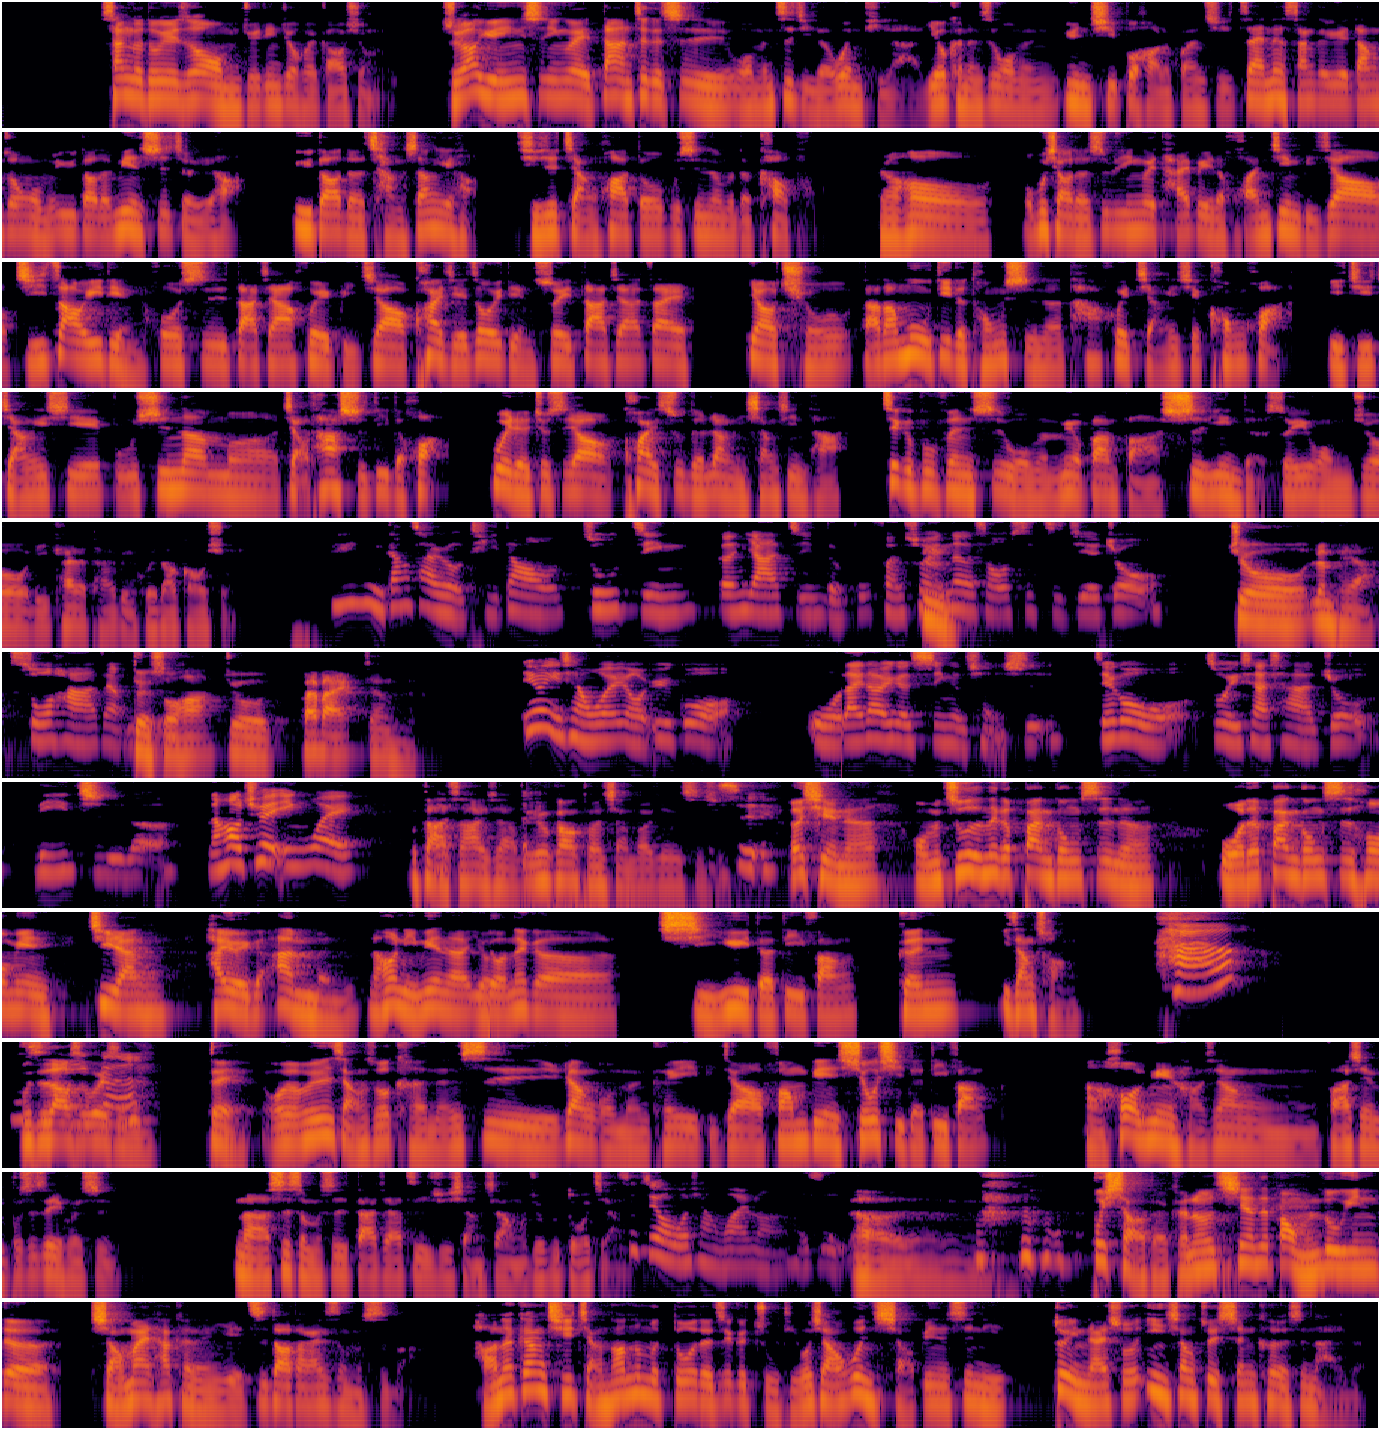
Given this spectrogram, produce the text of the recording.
三个多月之后，我们决定就回高雄。主要原因是因为，当然这个是我们自己的问题啦，也有可能是我们运气不好的关系。在那三个月当中，我们遇到的面试者也好，遇到的厂商也好，其实讲话都不是那么的靠谱。然后我不晓得是不是因为台北的环境比较急躁一点，或是大家会比较快节奏一点，所以大家在。要求达到目的的同时呢，他会讲一些空话，以及讲一些不是那么脚踏实地的话，为了就是要快速的让你相信他。这个部分是我们没有办法适应的，所以我们就离开了台北，回到高雄。哎，你刚才有提到租金跟押金的部分，所以那个时候是直接就就认赔啊，梭哈这样子。对，梭哈就拜拜这样子。因为以前我也有遇过，我来到一个新的城市。结果我做一下下就离职了，然后却因为我打岔一下，因为刚刚突然想到一件事情，是而且呢，我们租的那个办公室呢，我的办公室后面既然还有一个暗门，然后里面呢有那个洗浴的地方跟一张床，哈，不知道是为什么。对我有没有想说，可能是让我们可以比较方便休息的地方。啊，后面好像发现不是这一回事，那是什么事？大家自己去想象，我就不多讲。是只有我想歪吗？还是呃，不晓得，可能现在在帮我们录音的小麦，他可能也知道大概是什么事吧。好，那刚刚其实讲到那么多的这个主题，我想要问小编的是，你对你来说印象最深刻的是哪一个？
